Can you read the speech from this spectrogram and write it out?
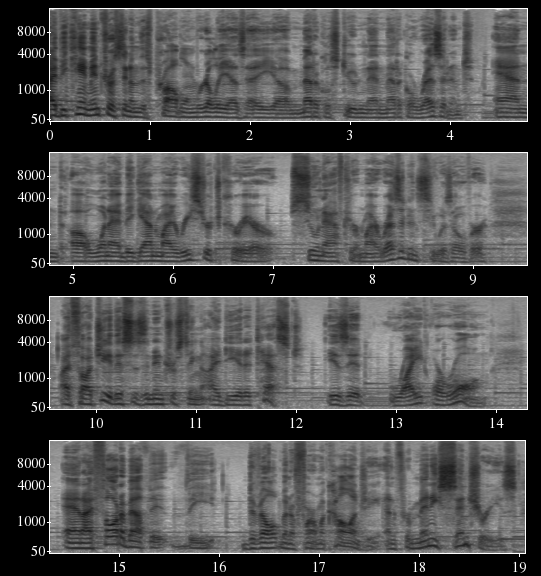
I became interested in this problem really as a uh, medical student and medical resident. And uh, when I began my research career soon after my residency was over, I thought, gee, this is an interesting idea to test. Is it right or wrong? And I thought about the, the development of pharmacology. And for many centuries,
